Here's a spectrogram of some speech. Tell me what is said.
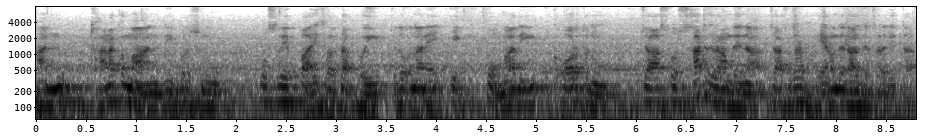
ਹਨ ਥਾਣਾ ਕਮਾਨ ਦੀ ਪੁਲਿਸ ਨੂੰ ਉਸ ਵੇ ਭਾਰੀ ਸਫਲਤਾ ਹੋਈ ਜਦੋਂ ਉਹਨਾਂ ਨੇ ਇੱਕ ਭੋਮਾ ਦੀ ਇੱਕ ਔਰਤ ਨੂੰ 460 ਗ੍ਰਾਮ ਦੇ ਨਾਲ 460 ਗ੍ਰਾਮ ਹੈਰੋਨ ਦੇ ਨਾਲ ਗ੍ਰਿਫਤਾਰ ਕੀਤਾ।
